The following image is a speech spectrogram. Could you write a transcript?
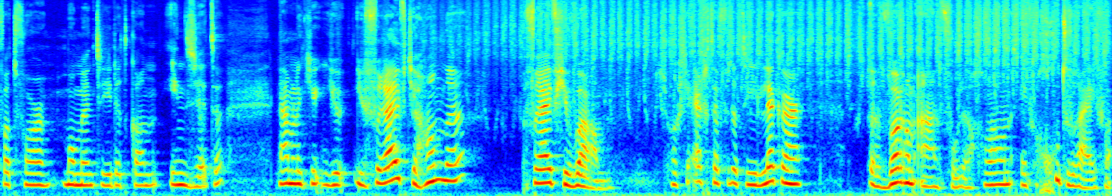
wat voor momenten je dat kan inzetten. Namelijk, je, je, je wrijft je handen, wrijf je warm. Zorg je echt even dat die lekker uh, warm aanvoelen. Gewoon even goed wrijven.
